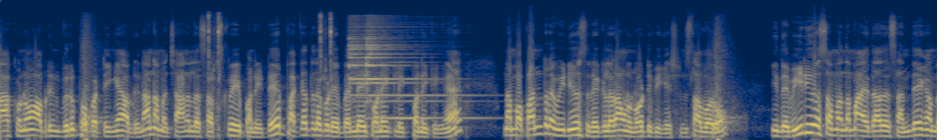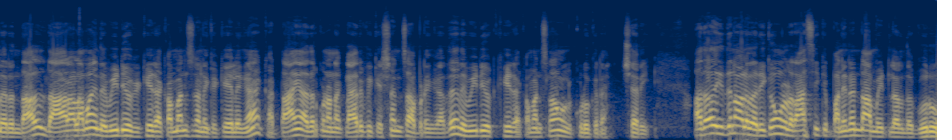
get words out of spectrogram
பார்க்கணும் அப்படின்னு விருப்பப்பட்டீங்க அப்படின்னா நம்ம சேனலை சப்ஸ்கிரைப் பண்ணிவிட்டு பக்கத்தில் கூடிய பெல் ஐக்கோனையும் கிளிக் பண்ணிக்கோங்க. நம்ம பண்ணுற வீடியோஸ் ரெகுலராக உங்களுக்கு நோட்டிஃபிகேஷன்ஸ்லாம் வரும். இந்த வீடியோ சம்மந்தமாக ஏதாவது சந்தேகம் இருந்தால் தாராளமாக இந்த வீடியோக்கு கீழே கமெண்ட்ஸில் எனக்கு கேளுங்க. கட்டாயம் அதற்குண்டான கிளாரிஃபிகேஷன்ஸ் அப்படிங்கிறது இந்த வீடியோக்கு கீழே கமெண்ட்ஸ்லாம் உங்களுக்கு கொடுக்குறேன். சரி. அதாவது இதனால் வரைக்கும் உங்களோட ராசிக்கு பன்னிரெண்டாம் வீட்டில் இருந்த குரு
